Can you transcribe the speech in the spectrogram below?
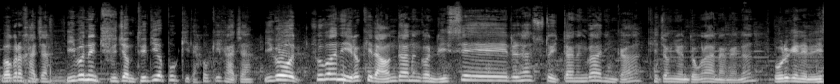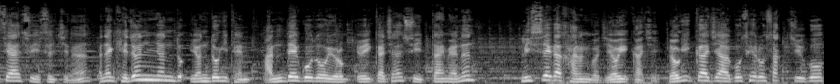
먹으러 가자. 이번엔 주점 드디어 뽑기다. 뽑기 가자. 이거 초반에 이렇게 나온다는 건 리셋을 할 수도 있다는 거 아닌가? 계정 연동을 안 하면은 모르겠네. 리셋할 수 있을지는. 만약 계정 연동, 연동이 된, 안 되고도 요, 여기까지 할 수 있다면은 리세가 가는 거지 여기까지 여기까지 하고 새로 싹 지우고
